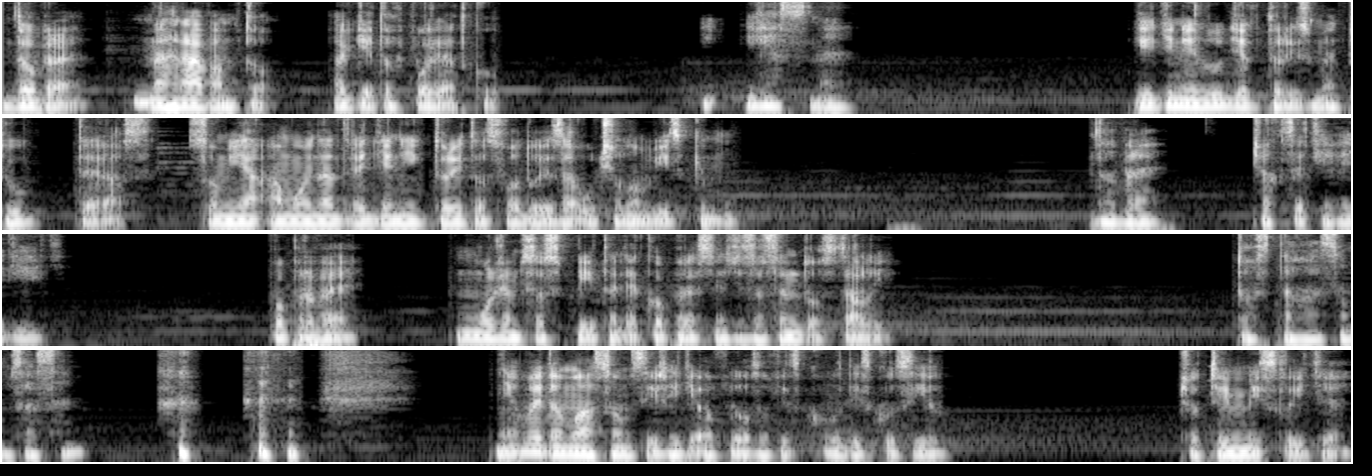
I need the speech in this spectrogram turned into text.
Dobre, nahrávam to, ak je to v poriadku. J- jasné. Jediní ľudia, ktorí sme tu, teraz, som ja a môj nadredený, ktorý to sleduje za účelom výskumu. Dobre, čo chcete vedieť? Poprvé, môžem sa spýtať, ako presne ste sa sem dostali. Dostala som sa sem? Neuvedomila som si, že ide o filozofickú diskusiu. Čo tým myslíte?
